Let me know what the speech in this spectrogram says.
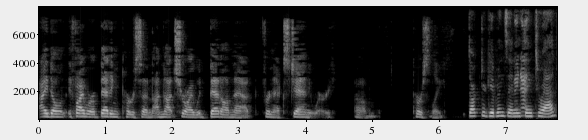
I don't, if I were a betting person, I'm not sure I would bet on that for next January, um, personally. Dr. Gibbons, anything to add?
